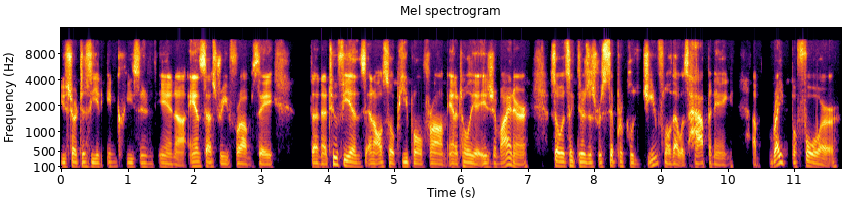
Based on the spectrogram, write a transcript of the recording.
you start to see an increase in, in uh, ancestry from, say, the Natufians and also people from Anatolia, Asia Minor. So it's like there's this reciprocal gene flow that was happening um, right before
